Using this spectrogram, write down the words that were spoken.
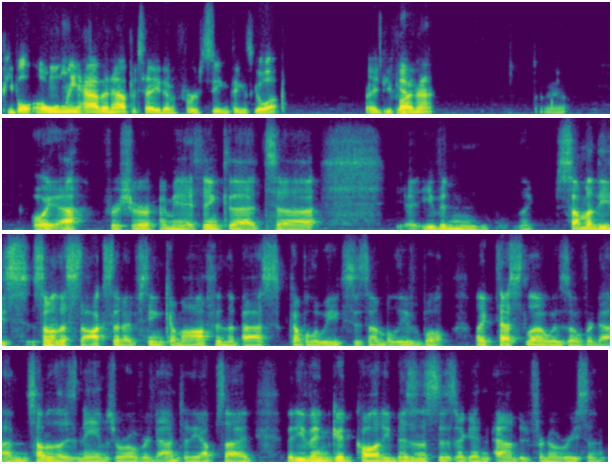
people only have an appetite of for seeing things go up, right? Do you Yeah. find that? Oh yeah, for sure. I mean, I think that uh, even like some of these some of the stocks that I've seen come off in the past couple of weeks is unbelievable. Like Tesla was overdone. Some of those names were overdone to the upside, but even good quality businesses are getting pounded for no reason.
